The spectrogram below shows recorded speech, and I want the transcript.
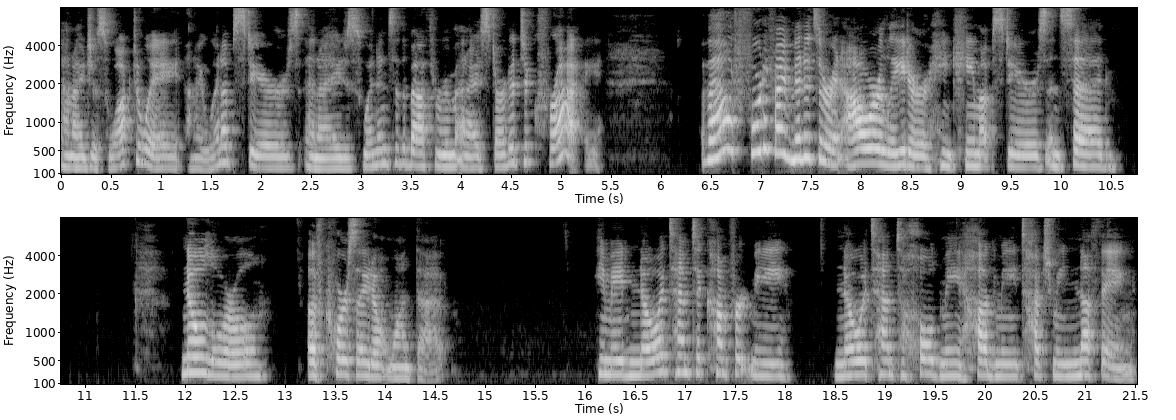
And I just walked away and I went upstairs and I just went into the bathroom and I started to cry about 45 minutes or an hour later, he came upstairs and said, No, Laurel, of course I don't want that. He made no attempt to comfort me, no attempt to hold me, hug me, touch me, nothing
